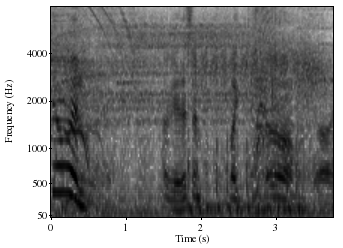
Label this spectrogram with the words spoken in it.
Doing? Okay, this I'm like, oh my god.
